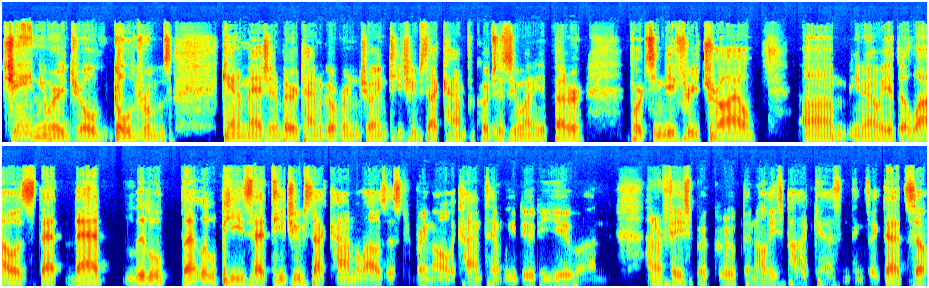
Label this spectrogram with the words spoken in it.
January doldrums. Can't imagine a better time to go over and join teachhoops.com for coaches who want to get better. 14 day free trial. Um, you know, it allows that that little that little piece at teachhoops.com allows us to bring all the content we do to you on on our Facebook group and all these podcasts and things like that. So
